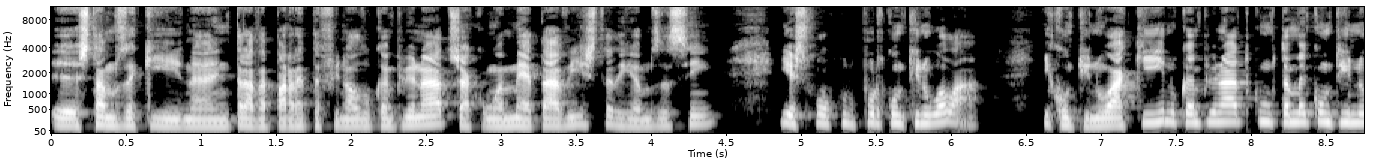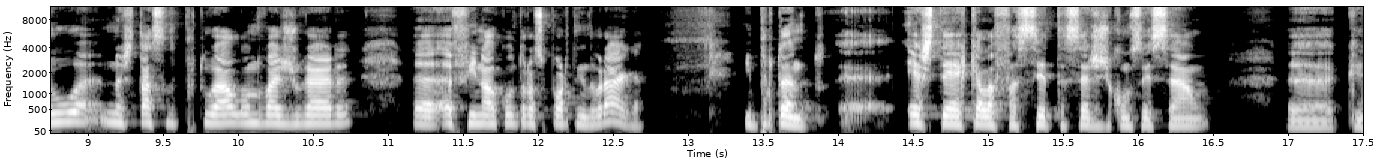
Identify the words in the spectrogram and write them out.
estamos aqui na entrada para a reta final do campeonato, já com a meta à vista digamos assim, e este Futebol Clube Porto continua lá e continua aqui no campeonato, como também continua na Taça de Portugal, onde vai jogar a final contra o Sporting de Braga. E portanto, uh, esta é aquela faceta Sérgio Conceição uh, que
